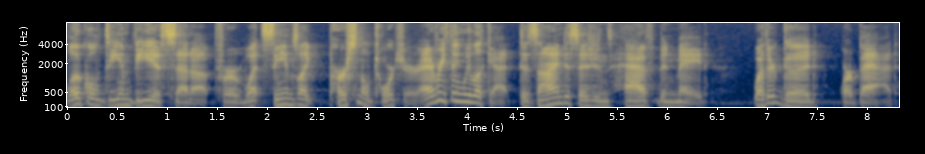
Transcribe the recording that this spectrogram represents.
local DMV is set up for what seems like personal torture. Everything we look at, design decisions have been made, whether good or bad.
